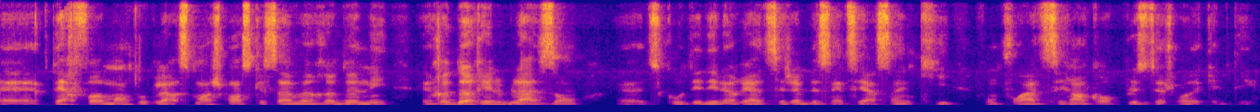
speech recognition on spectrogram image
euh, performante au classement, je pense que ça va redonner, redorer le blason euh, du côté des lauréats de Cégep de Saint-Hyacinthe qui vont pouvoir attirer encore plus de joueurs de qualité.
